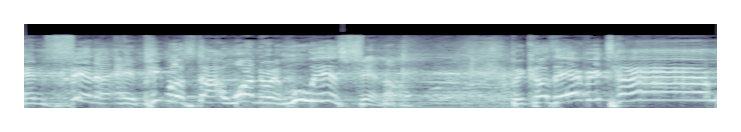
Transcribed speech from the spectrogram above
and finna, and people will start wondering who is finna. Because every time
